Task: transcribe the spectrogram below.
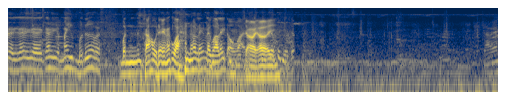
cái, cái, cái mấy bữa đứa bình xã hội đen nó qua nó lén lại qua lấy đồ hoài. Trời ơi chào em nha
